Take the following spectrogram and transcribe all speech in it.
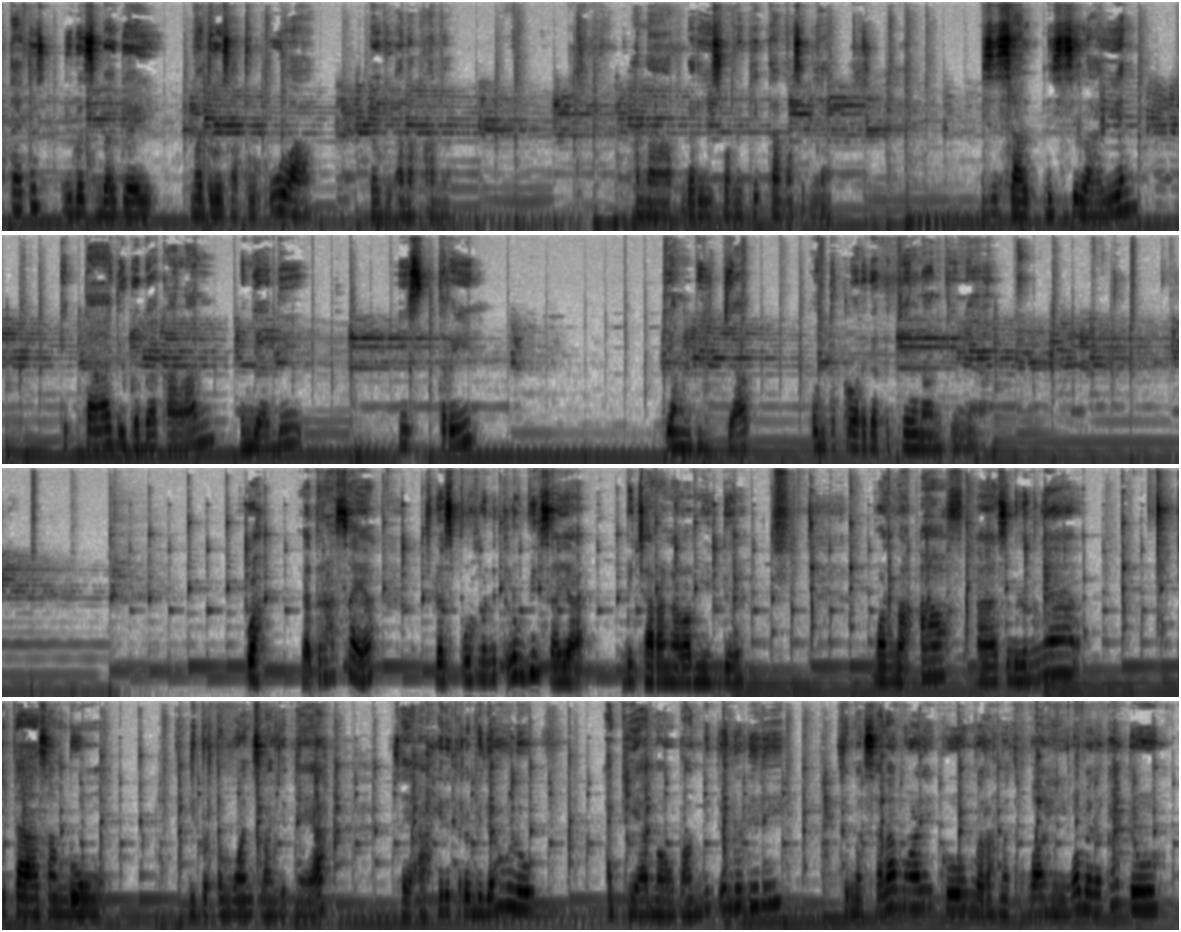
kita itu juga sebagai madrasatul ula bagi anak-anak. Anak dari suami kita maksudnya. Di sisi, di sisi lain, kita juga bakalan menjadi istri yang bijak untuk keluarga kecil nantinya. Wah, gak terasa ya, sudah 10 menit lebih saya bicara ngalor ngidul. Mohon maaf, uh, sebelumnya kita sambung di pertemuan selanjutnya ya. Saya akhiri terlebih dahulu. Akia mau pamit undur diri. Assalamualaikum warahmatullahi wabarakatuh.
